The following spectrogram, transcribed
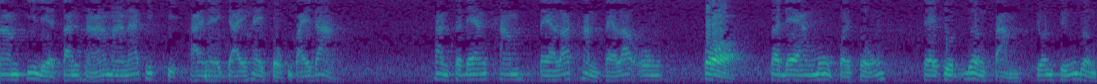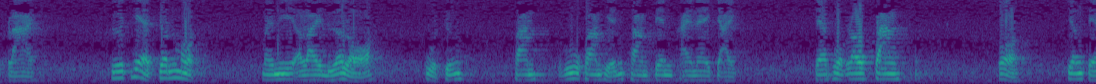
นำกิเลสตัณหามานะทิฏฐิภายในใจให้ตกไปได้ ท่านแสดงธรรมแต่ละท่านแต่ละองค์ ก็แสดงมุ่งประสงค์แต่จุดเบื้องต่ำจนถึงเบื้องปลาย คือเทศจนหมด ไม่มีอะไรเหลือหรอพูดถึง ความรู้ความเห็นความเป็นภายในใจ แต่พวกเราฟัง ก็เพียงแต่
